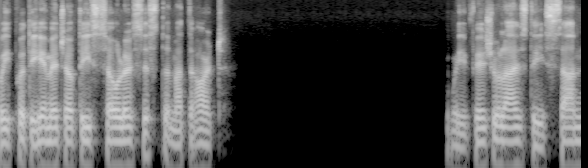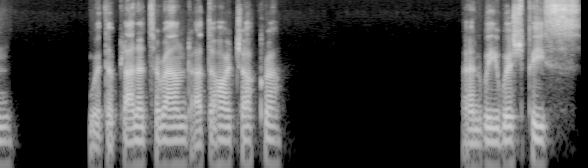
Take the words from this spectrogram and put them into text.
We put the image of the solar system at the heart. We visualize the sun with the planets around at the heart chakra. And we wish peace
